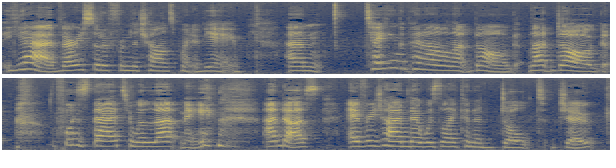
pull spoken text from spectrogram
yeah very sort of from the child's point of view. Um taking the pin out of that dog that dog was there to alert me and us every time there was like an adult joke.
